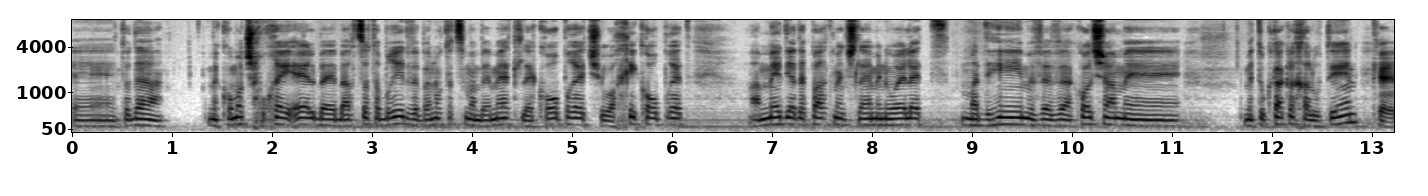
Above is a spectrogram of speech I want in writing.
אה, אתה יודע, מקומות שכוחי אל בארצות הברית ובנו את עצמם באמת ל corporate שהוא הכי corporate. ה media department שלהם מנוהלת מדהים והכל שם אה, מתוקתק לחלוטין. כן.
